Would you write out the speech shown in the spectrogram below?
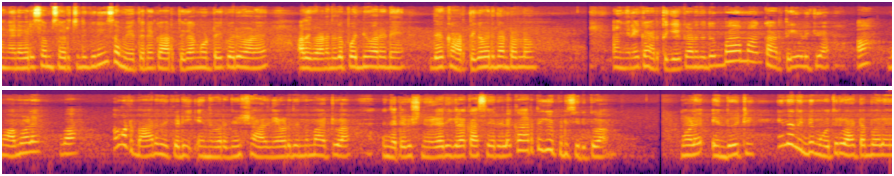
അങ്ങനെ അവർ സംസാരിച്ച് നിൽക്കുന്ന ഈ സമയത്ത് തന്നെ കാർത്തിക അങ്ങോട്ടേക്ക് വരുവാണ്. അത് കാണുന്നത് പൊന്നു പറയണേ ഇതേ കാർത്തിക വരുന്നുണ്ടല്ലോ. അങ്ങനെ കാർത്തികയെ കാണുന്നതും മാ കാർത്തിക വിളിക്കുക ആ വാ മോളെ വാ അങ്ങോട്ട് മാറി നിൽക്കടി എന്ന് പറഞ്ഞ് ശാലിനി അവിടെ നിന്ന് മാറ്റുക എന്നിട്ട് വിഷ്ണുവിന്റെ അരികിലെ കസേരയിൽ കാർത്തികയെ പിടിച്ചിരുത്തുക മോളെ എന്തു പറ്റി? ഇന്ന് നിന്റെ മുഖത്തൊരു വാട്ടം പോലെ.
